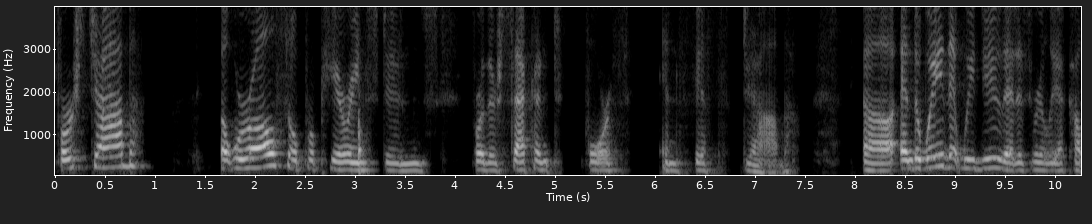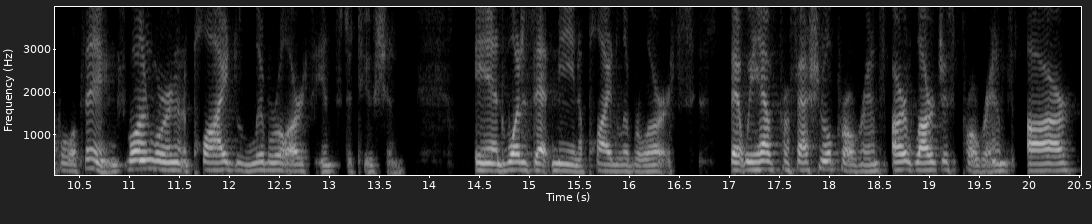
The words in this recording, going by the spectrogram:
first job, but we're also preparing students for their second, fourth, and fifth job. Uh, and the way that we do that is really a couple of things. One, we're an applied liberal arts institution. And what does that mean, applied liberal arts? That we have professional programs. Our largest programs are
